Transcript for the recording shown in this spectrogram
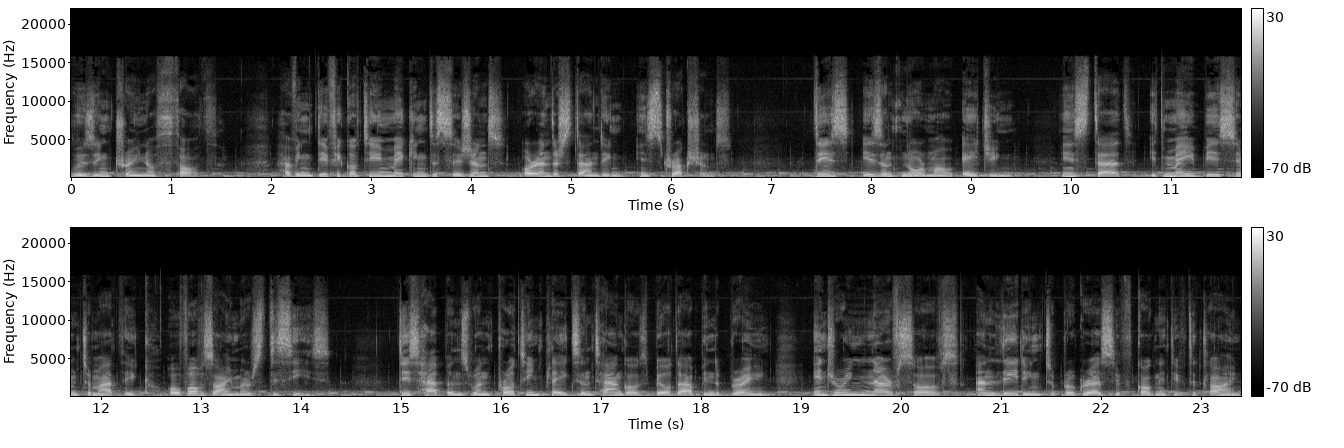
losing train of thought, having difficulty making decisions or understanding instructions. This isn't normal aging. Instead, it may be symptomatic of Alzheimer's disease. This happens when protein plaques and tangles build up in the brain, injuring nerve cells and leading to progressive cognitive decline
